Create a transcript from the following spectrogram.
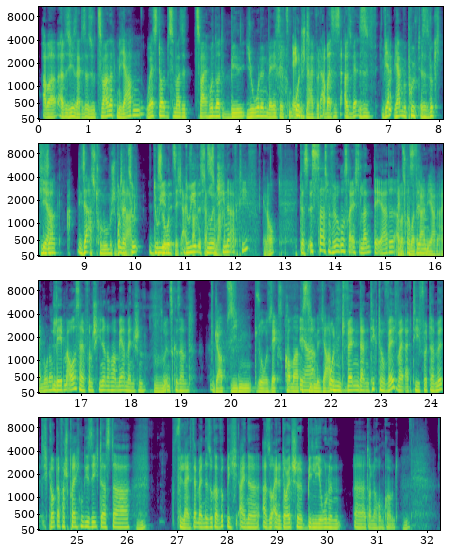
aber also wie gesagt, es ist also 200 Milliarden US-Dollar beziehungsweise 200 Billionen, wenn ich es jetzt im Englischen Und- halt würde. Aber es ist, also es ist, wir, wir haben geprüft, es ist wirklich dieser, dieser astronomische Und Betrag. dazu, es Douyin, lohnt sich einfach, Douyin ist nur in. China aktiv. Genau. Das ist zwar das bevölkerungsreichste Land der Erde, aber 1,3 trotzdem Milliarden Einwohner. leben außerhalb von China noch mal mehr Menschen, so insgesamt. Ja, sieben, so 6, bis 7 Milliarden. Und wenn dann TikTok weltweit aktiv wird damit, ich glaube, da versprechen die sich, dass da Mhm. vielleicht am Ende sogar wirklich eine, also eine deutsche Billionen äh, Dollar rumkommt.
